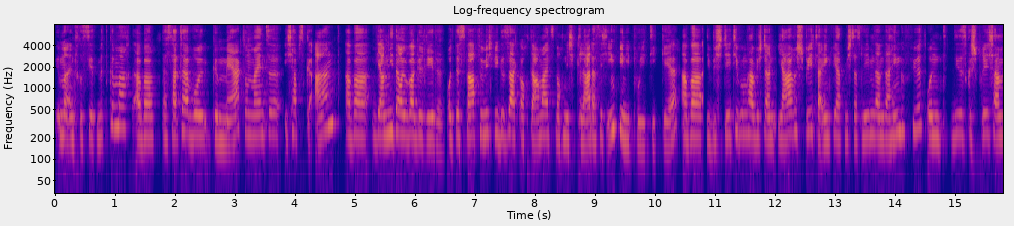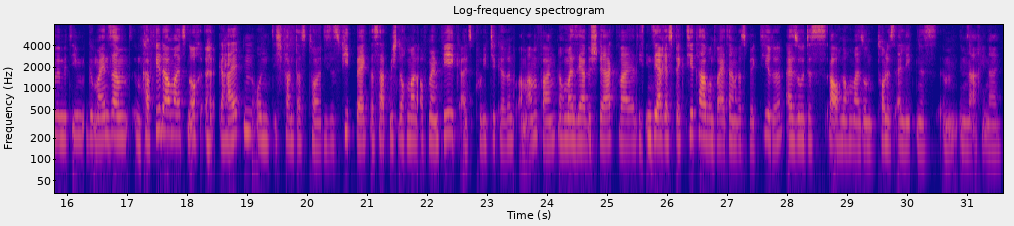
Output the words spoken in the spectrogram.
immer interessiert mitgemacht, aber das hat er wohl gemerkt und meinte, ich habe es geahnt, aber wir haben nie darüber geredet. Und das war für mich, wie gesagt, auch damals noch nicht klar, dass ich irgendwie in die Politik gehe. Aber die Bestätigung habe ich dann Jahre später, irgendwie hat mich das Leben dann dahin geführt und dieses Gespräch haben wir mit ihm gemeinsam gemeinsam im Café damals noch äh, gehalten und ich fand das toll. Dieses Feedback, das hat mich nochmal auf meinem Weg als Politikerin am Anfang nochmal sehr bestärkt, weil ich ihn sehr respektiert habe und weiterhin respektiere. Also das war auch nochmal so ein tolles Erlebnis im, im Nachhinein.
